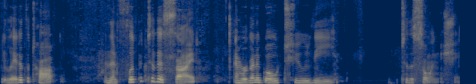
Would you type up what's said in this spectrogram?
you lay it at the top, and then flip it to this side, and we're going to go to the to the sewing machine.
